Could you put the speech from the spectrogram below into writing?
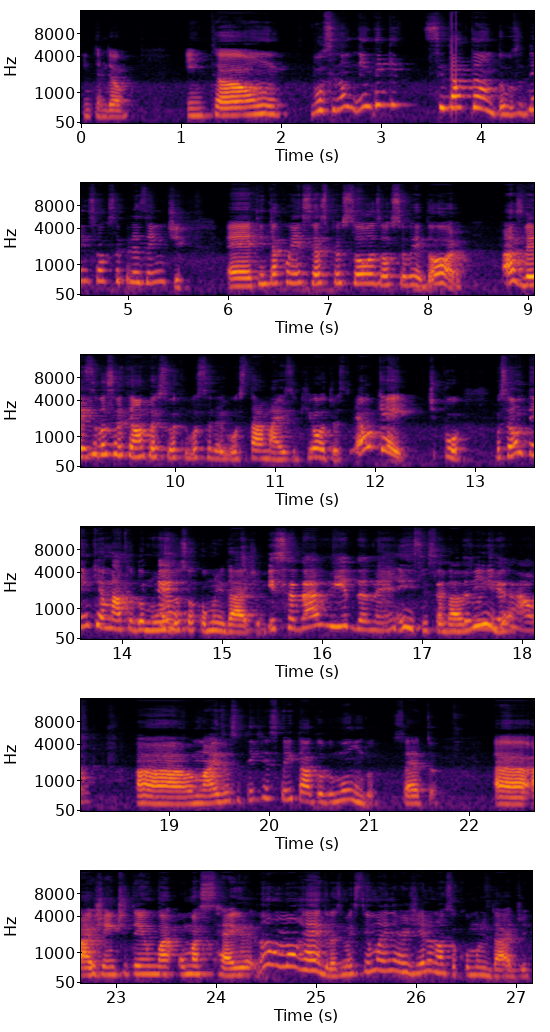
entendeu? Então, você não, nem tem que se dar tanto, você tem só que ser presente, é, tentar conhecer as pessoas ao seu redor. Às vezes você vai ter uma pessoa que você vai gostar mais do que outras, é ok. Tipo, você não tem que amar todo mundo é, da sua comunidade. Isso é da vida, né? Isso, isso da é da vida. vida. Ah, mas você tem que respeitar todo mundo, certo? Uh, a gente tem uma, umas regras, não, não regras, mas tem uma energia na nossa comunidade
